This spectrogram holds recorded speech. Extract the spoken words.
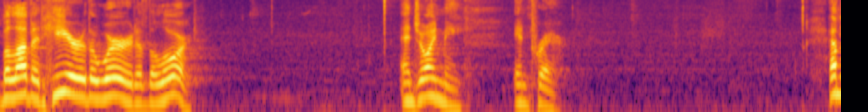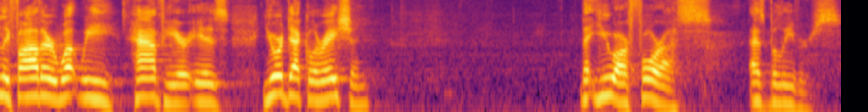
Beloved, hear the word of the Lord. And join me in prayer. Heavenly Father, what we have here is your declaration that you are for us as believers.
